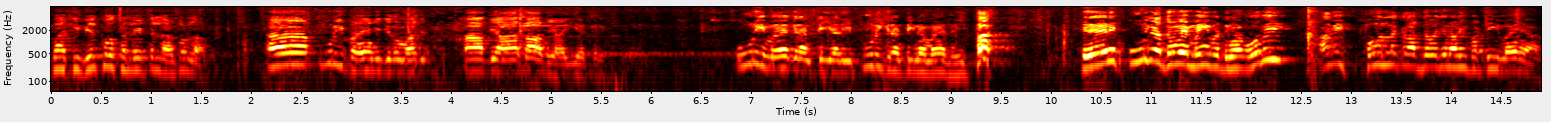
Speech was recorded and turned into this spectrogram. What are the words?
ਬਾਕੀ ਵੇਖੋ ਥੱਲੇ ਢੱਲਾ ਢੁੱਲਾ। ਆ ਪੂਰੀ ਬਣੇਗੀ ਜਦੋਂ ਮੱਝ ਆ ਵਿਆਹ ਦਾ ਦੇ ਆਈ ਇੱਕ ਪੂਰੀ ਮੈਂ ਗਰੰਟੀ ਵਾਲੀ, ਪੂਰੀ ਗਰੰਟੀ ਨਾਲ ਮੈਂ ਲਈ। ਫਿਰ ਇਹ ਨਹੀਂ, ਪੂਰੀਆਂ ਦੋਵੇਂ ਮੈਂ ਵੱਡੀਆਂ, ਉਹ ਵੀ, ਆ ਵੀ ਫੁੱਲ ਕੱਦ ਵਜਨ ਵਾਲੀ ਵੱਡੀ ਮੈਂ ਆ।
